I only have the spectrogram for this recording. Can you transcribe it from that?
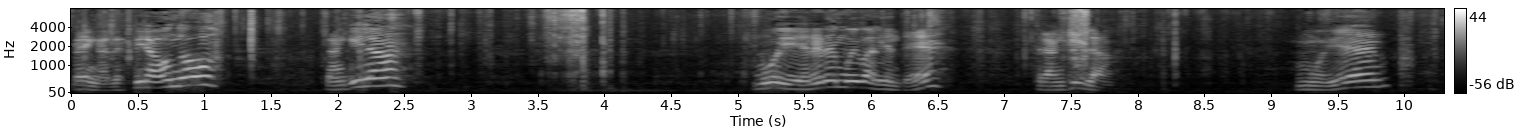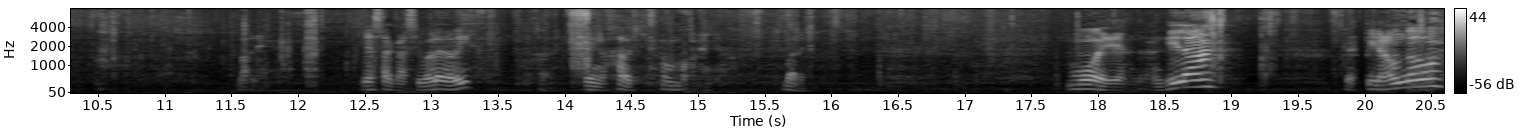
Venga, respira hondo. Tranquila. Muy bien, eres muy valiente, ¿eh? Tranquila. Muy bien. Vale. Ya está casi, ¿vale, David? Venga, Javi, vamos con ello. Vale. Muy bien, tranquila. Respira hondo.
